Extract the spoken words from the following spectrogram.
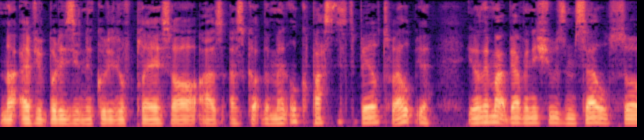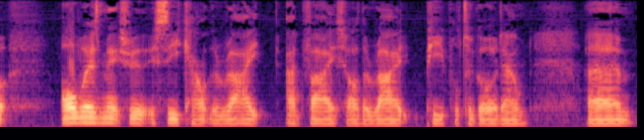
not everybody's in a good enough place or has, has got the mental capacity to be able to help you. You know, they might be having issues themselves. So always make sure that you seek out the right advice or the right people to go down. Um,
